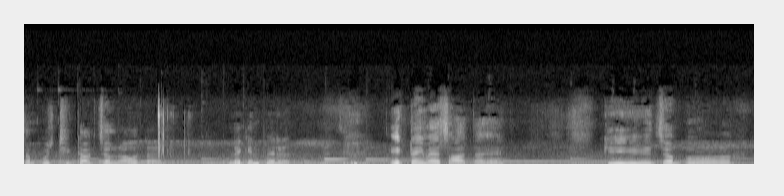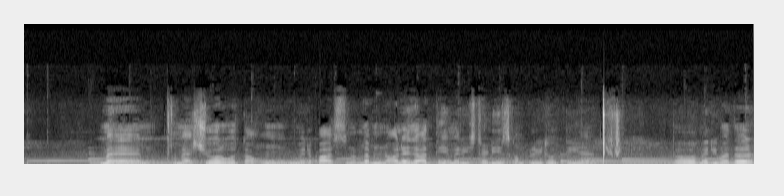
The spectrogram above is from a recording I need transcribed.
सब कुछ ठीक ठाक चल रहा होता है। लेकिन फिर एक टाइम ऐसा आता है कि जब मैं मैश्योर होता हूँ, मेरे पास मतलब नॉलेज आती है, मेरी स्टडीज़ कंप्लीट होती हैं तो मेरी मदर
